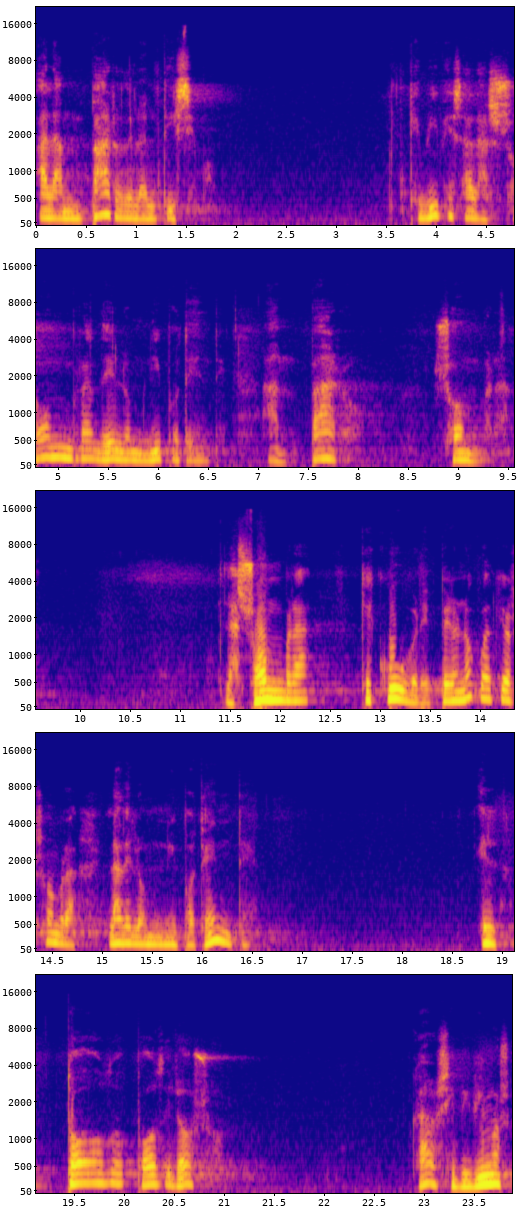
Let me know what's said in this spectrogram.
al amparo del Altísimo que vives a la sombra del Omnipotente. Amparo, sombra. La sombra que cubre, pero no cualquier sombra, la del Omnipotente. El Todopoderoso. Claro, si vivimos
